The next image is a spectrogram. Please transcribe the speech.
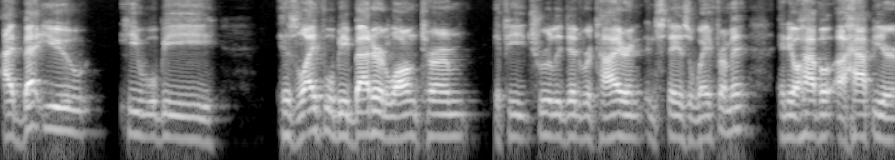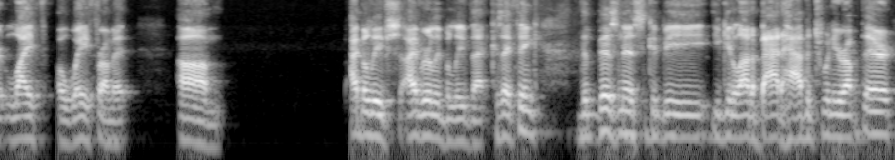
I bet you he will be his life will be better long term if he truly did retire and, and, stays away from it, and he'll have a, a happier life away from it um, I believe I really believe that because I think the business could be you get a lot of bad habits when you're up there.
